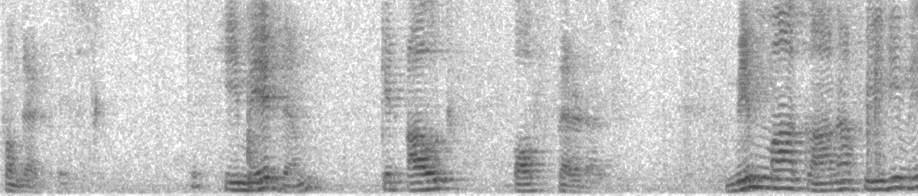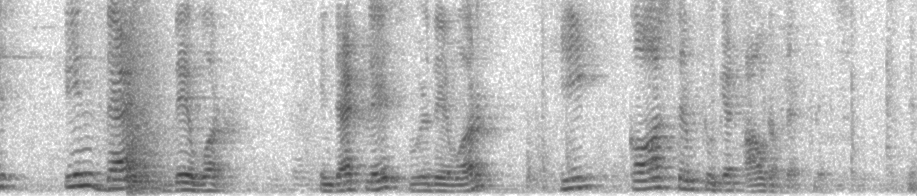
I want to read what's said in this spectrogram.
from that place. Okay. He made them get out of paradise. Mimma kana fihi means in that they were. In that place where they were, he caused them to get out of that place. Okay.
